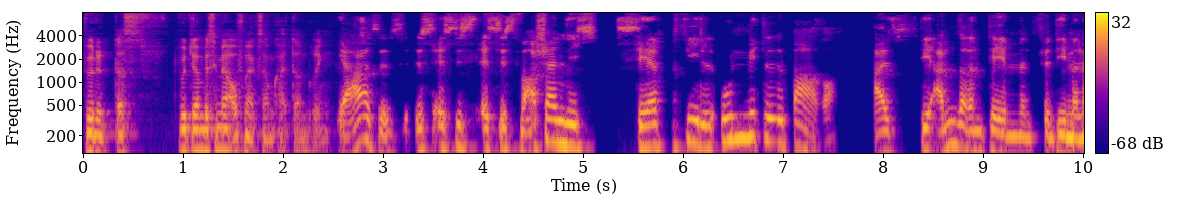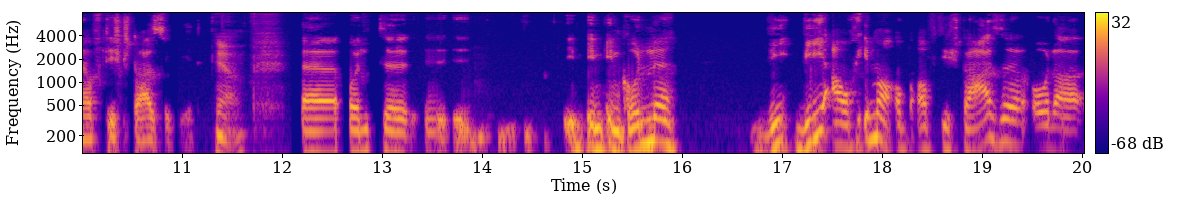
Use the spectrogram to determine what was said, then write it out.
Würde das wird ja ein bisschen mehr Aufmerksamkeit dann bringen. Ja, es ist, es ist, es ist wahrscheinlich sehr viel unmittelbarer als die anderen Themen, für die man auf die Straße geht. Ja. Äh, und äh, im, im Grunde, wie, wie auch immer, ob auf die Straße oder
